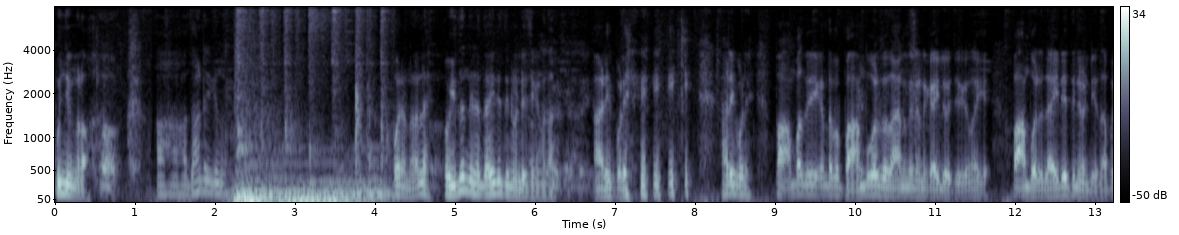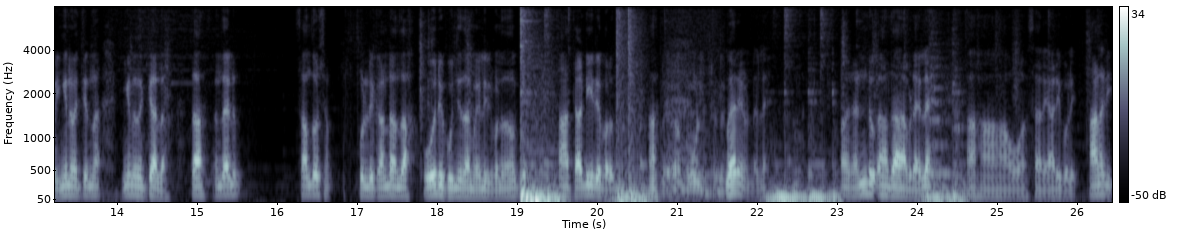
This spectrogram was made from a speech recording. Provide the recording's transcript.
കുഞ്ഞുങ്ങളോ? ആ, അതാണ്ടിരിക്കുന്നു. ഒരെണ്ണം അല്ലേ? ഓ ഇതെന്തിനാ ധൈര്യത്തിന് വേണ്ടി വെച്ചിരിക്കണതാ? അടിപൊളി. അടിപൊളി. പാമ്പത് കണ്ടപ്പോൾ പാമ്പ് പോലത്തെ സാധനം തന്നെയാണ് കയ്യിൽ വെച്ചിരിക്കുന്നത്. നോക്കിയാൽ പാമ്പ് പോലെ ധൈര്യത്തിന് വേണ്ടിയിരുന്നു അപ്പോൾ ഇങ്ങനെ വെച്ചിരുന്ന ഇങ്ങനെ നിൽക്കാമല്ലോ ദാ എന്തായാലും സന്തോഷം. പുള്ളി കണ്ട എന്താ ഒരു കുഞ്ഞിതാ മേളിരിപ്പുണ്ട് നമുക്ക് ആ തടിയിലെ പറഞ്ഞു ആ വേറെ ഉണ്ടല്ലേ? ആ രണ്ട് അതാ അവിടെ അല്ലേ? ആ ഹാ ഹാ ഓ സാറേ അടിപൊളി. ആണടി.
